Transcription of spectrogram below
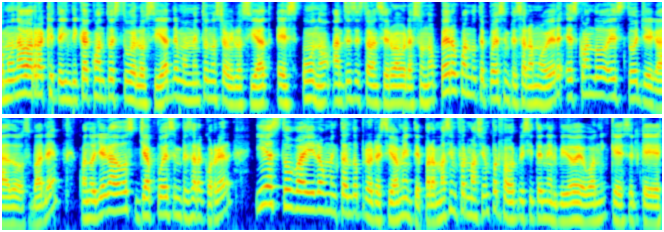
como una barra que te indica cuánto es tu velocidad. De momento nuestra velocidad es 1. Antes estaba en 0, ahora es 1. Pero cuando te puedes empezar a mover es cuando esto llega a 2, ¿vale? Cuando llega a 2 ya puedes empezar a correr. Y esto va a ir aumentando progresivamente. Para más información por favor visiten el video de Bonnie que es el que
